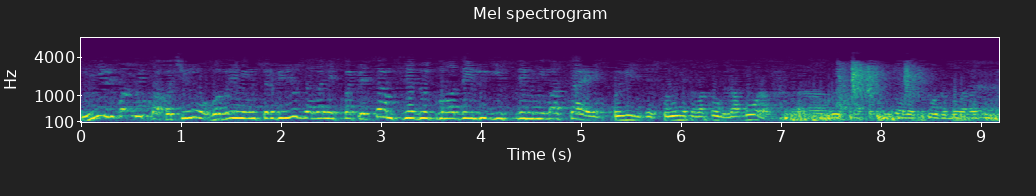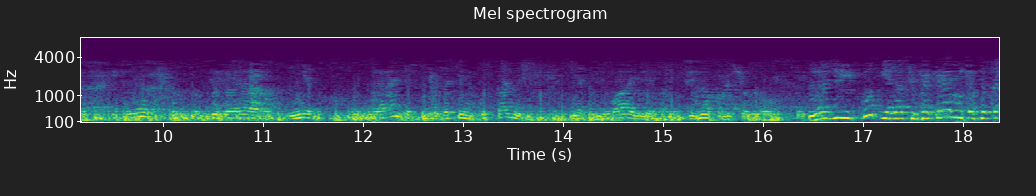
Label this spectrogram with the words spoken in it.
Мне любопытно, почему во время интервью за нами по пятам следуют молодые люди из племени Масаи. Вы видите, что нет вокруг заборов. Вы взяли очень много было нет гарантии, что за теми кустами нет льва или свинок или еще кого Ножи и копья наших охранников это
